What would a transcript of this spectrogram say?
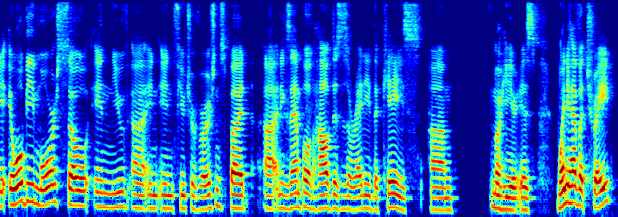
It, it, will be more so in new uh, in in future versions. But uh, an example of how this is already the case um, here is when you have a trade,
